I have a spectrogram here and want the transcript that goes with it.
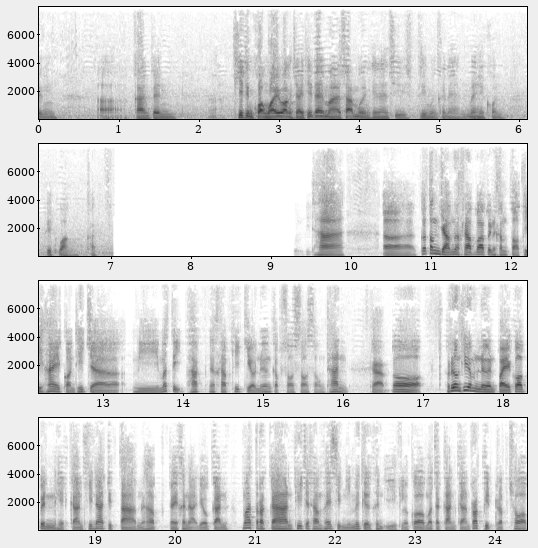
ถึงการเป็นคิดถึงความไว้วางใจที่ได้มาสามหมื่นคะแนนสี่สี่หมื่นคะแนนไม่ให้คนผิดหวังครับ คุณพิธาก็ต้องย้ำนะครับว่าเป็นคำตอบที่ให้ก่อนที่จะมีมติพักนะครับ ที่เกี่ยวเนื่องกับสสสองท่าน ก็เรื่องที่ดำเนินไปก็เป็นเหตุการณ์ที่น่าติดตามนะครับ ในขณะเดียวกันมาตรการที่จะทำให้สิ่งนี้ไม่เกิดขึ้นอีก แล้วก็มาตรการการรับผิดรับชอบ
